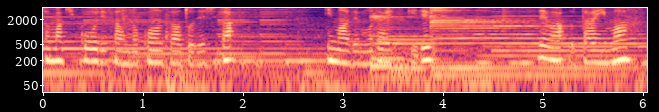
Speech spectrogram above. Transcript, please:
玉置浩二さんのコンサートでした。今でも大好きです。では歌います。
